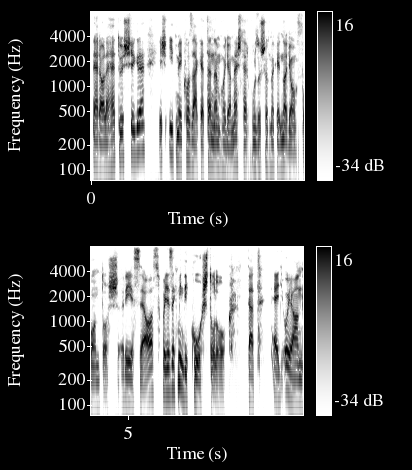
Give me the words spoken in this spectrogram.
erre a lehetőségre, és itt még hozzá kell tennem, hogy a mesterkurzusoknak egy nagyon fontos része az, hogy ezek mindig kóstolók. Tehát egy olyan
